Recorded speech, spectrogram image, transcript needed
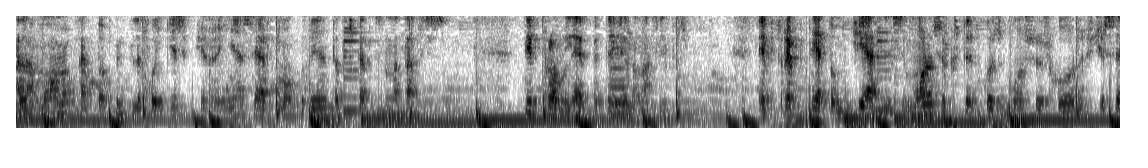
αλλά μόνο κατόπιν τηλεφωνικής επικοινωνίας σε αριθμό που δίνεται από τους καταστηματάρχες. Τι προβλέπεται για τον αθλητισμό; Επιτρέπεται η ατομική άθληση μόνο σε εξωτερικούς δημόσιους χώρους και σε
